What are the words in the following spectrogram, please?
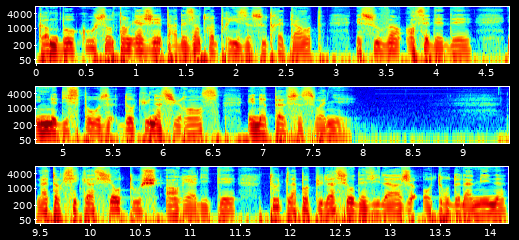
Comme beaucoup sont engagés par des entreprises sous-traitantes, et souvent en CDD, ils ne disposent d'aucune assurance et ne peuvent se soigner. L'intoxication touche en réalité toute la population des villages autour de la mine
